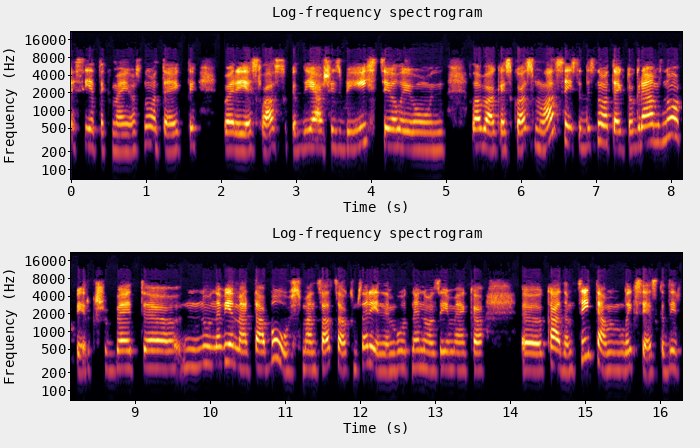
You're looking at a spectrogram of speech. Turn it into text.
es ietekmējos noteikti, vai arī es lasu, ka jā, šis bija izcili un labākais, ko esmu lasījis, tad es noteikti to grāmatu nopirkšu, bet eh, nu, nevienmēr tā būs. Mans atsauksmes arī nebūtu nenozīmē, ka uh, kādam citam liksies, ka ir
